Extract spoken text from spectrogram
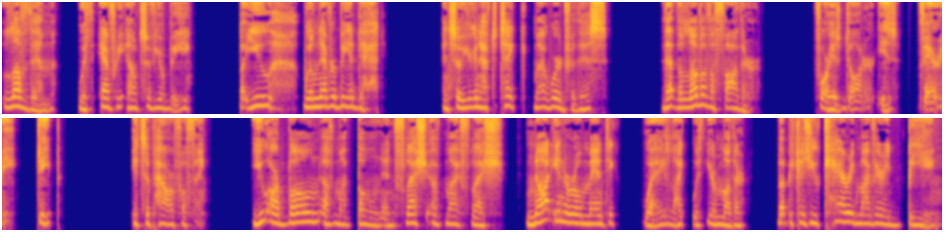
love them with every ounce of your being. But you will never be a dad. And so you're going to have to take my word for this that the love of a father for his daughter is very deep. It's a powerful thing. You are bone of my bone and flesh of my flesh, not in a romantic way like with your mother, but because you carry my very being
